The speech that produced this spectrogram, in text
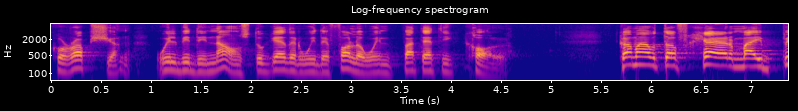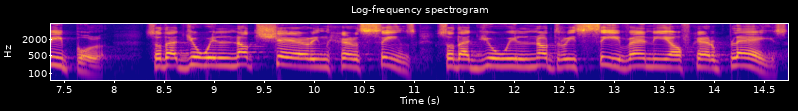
corruption will be denounced together with the following pathetic call Come out of her, my people so that you will not share in her sins, so that you will not receive any of her plagues.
